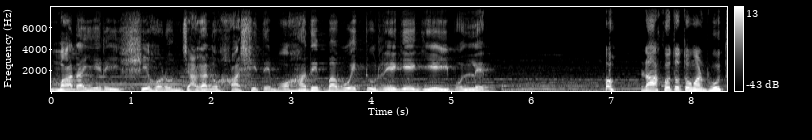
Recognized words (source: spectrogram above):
মাদাইয়ের এই শিহরণ জাগানো হাসিতে মহাদেববাবু একটু রেগে গিয়েই বললেন ও রাখো তো তোমার ভূত।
